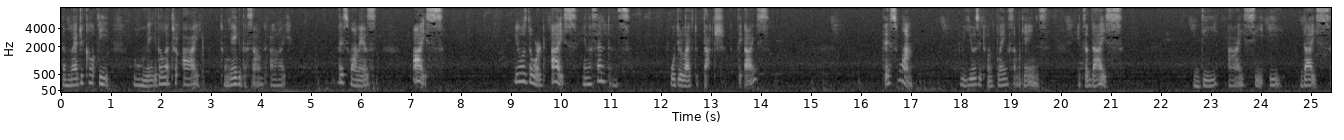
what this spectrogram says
The magical E will make the letter I to make the sound I. This one is ice. Use the word ice in a sentence. Would you like to touch the ice? This one, we use it when playing some games. It's a dice. D I C E, dice.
